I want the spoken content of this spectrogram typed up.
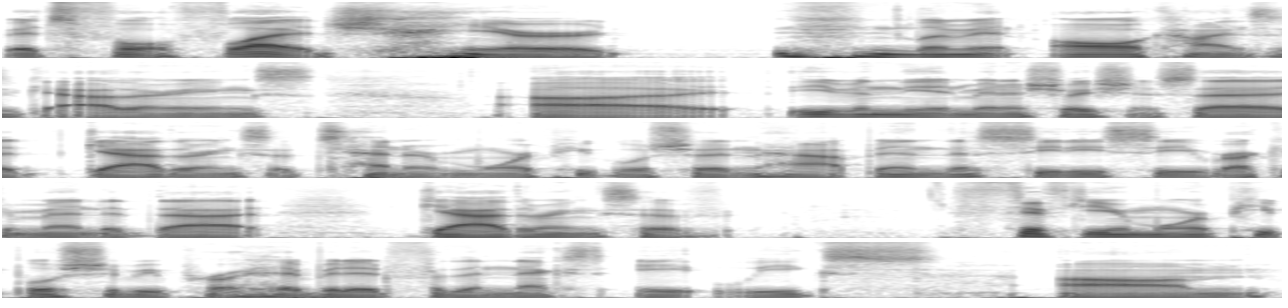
it's full fledged. You're limit all kinds of gatherings. Uh, even the administration said gatherings of 10 or more people shouldn't happen. The CDC recommended that gatherings of 50 or more people should be prohibited for the next eight weeks. Um,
